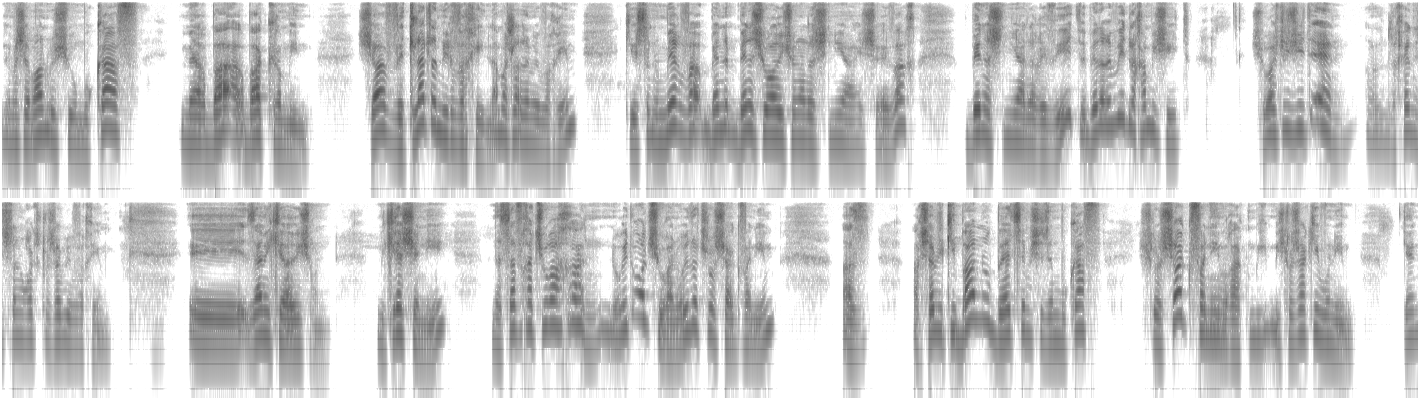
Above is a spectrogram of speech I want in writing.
זה מה שאמרנו שהוא מוקף מארבעה כרמים. עכשיו, ותלת המרווחים, למה תלת המרווחים? כי יש לנו מרווח, בין, בין השורה הראשונה לשנייה יש רווח, בין השנייה לרביעית ובין הרביעית לחמישית. שורה שלישית אין, לכן יש לנו רק שלושה מרווחים. אה, זה המקרה הראשון. מקרה שני, נסף אחת שורה אחת, נוריד עוד שורה, נוריד עוד שלושה גפנים, אז עכשיו קיבלנו בעצם שזה מוקף שלושה גפנים רק, משלושה כיוונים, כן?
